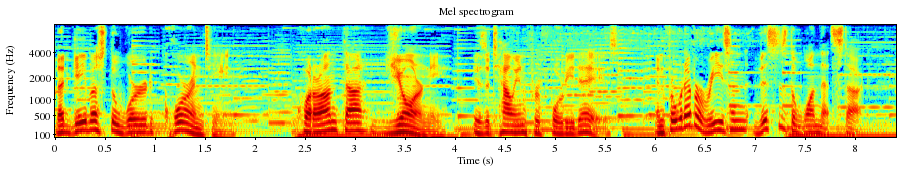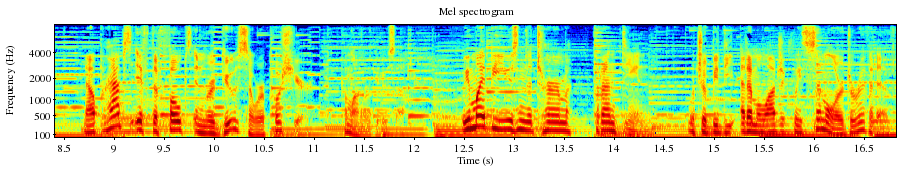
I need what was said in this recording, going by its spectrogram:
that gave us the word quarantine. Quaranta giorni is Italian for 40 days, and for whatever reason, this is the one that stuck. Now, perhaps if the folks in Ragusa were pushier, come on, Ragusa, we might be using the term Trentin, which would be the etymologically similar derivative,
